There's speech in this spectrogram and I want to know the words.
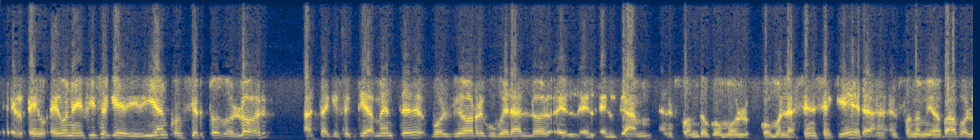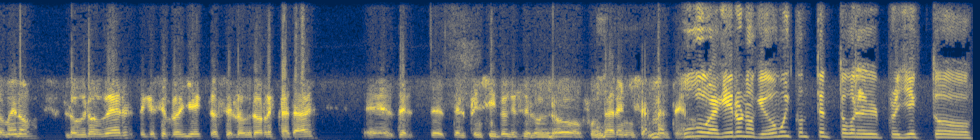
es un edificio que vivían con cierto dolor hasta que efectivamente volvió a recuperarlo el, el, el, GAM, en el fondo como, como la esencia que era, en el fondo mi papá por lo menos logró ver de que ese proyecto se logró rescatar eh, del, principio que se logró fundar inicialmente. Hugo Gaguero no quedó muy contento con el proyecto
